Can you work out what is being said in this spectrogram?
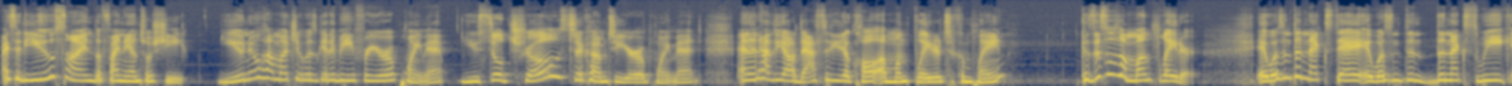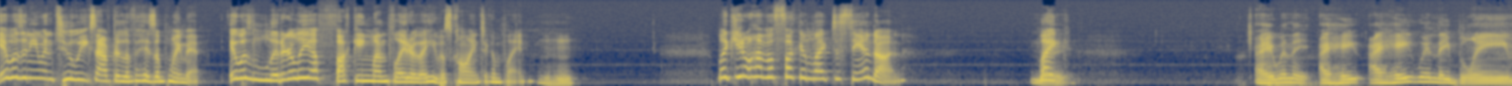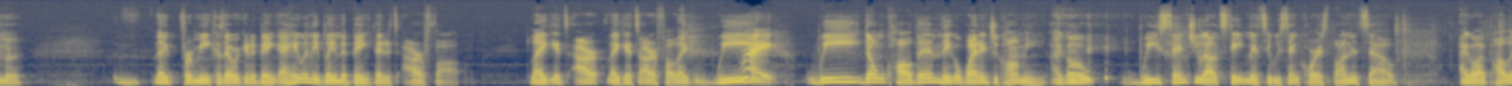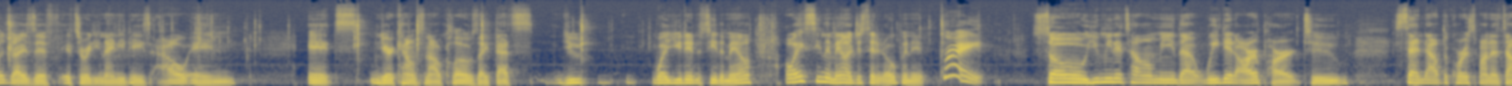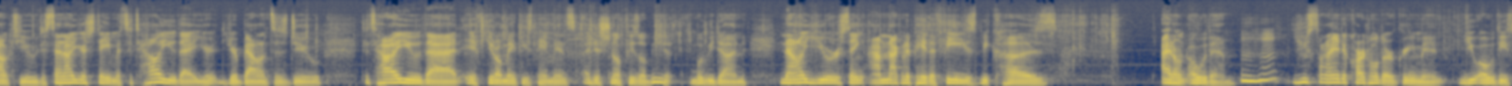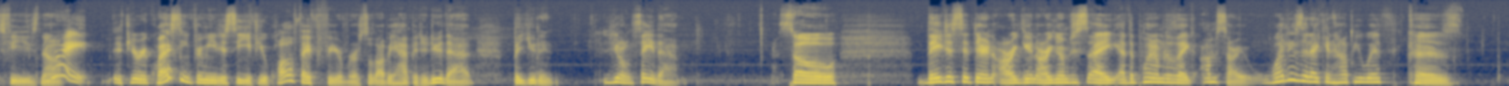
I said, You signed the financial sheet. You knew how much it was going to be for your appointment. You still chose to come to your appointment and then have the audacity to call a month later to complain? Because this was a month later. It wasn't the next day. It wasn't the, the next week. It wasn't even two weeks after the, his appointment. It was literally a fucking month later that he was calling to complain. Mm-hmm. Like, you don't have a fucking leg to stand on. Like, I hate when they. I hate. I hate when they blame. Like for me, because I work at a bank, I hate when they blame the bank that it's our fault. Like it's our. Like it's our fault. Like we. Right. We don't call them. They go, "Why didn't you call me?" I go, "We sent you out statements and we sent correspondence out." I go, "I apologize if it's already ninety days out and it's your account's now closed. Like that's you. well, you didn't see the mail? Oh, I seen the mail. I just didn't open it. right. So you mean to tell me that we did our part to send out the correspondence out to you, to send out your statements, to tell you that your your balance is due, to tell you that if you don't make these payments, additional fees will be will be done. Now you're saying I'm not going to pay the fees because I don't owe them. Mm-hmm. You signed a cardholder agreement. You owe these fees. Now, Right. if you're requesting for me to see if you qualify for fee reversal, I'll be happy to do that. But you didn't. You don't say that. So they just sit there and argue and argue. I'm just like, at the point, I'm just like, I'm sorry. What is it I can help you with? Because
